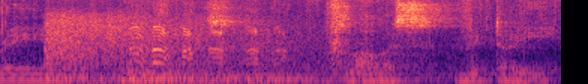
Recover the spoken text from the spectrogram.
Flawless victory.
